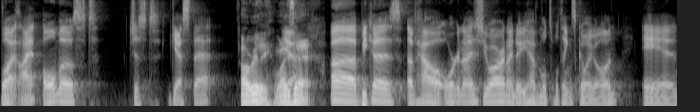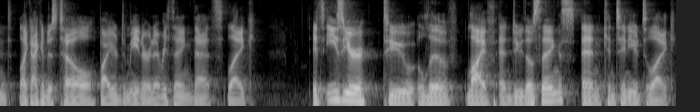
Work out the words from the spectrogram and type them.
Well, I, I almost just guessed that Oh, really? Why is that? uh, because of how organized you are, and I know you have multiple things going on, and like I can just tell by your demeanor and everything that like it's easier to live life and do those things and continue to like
